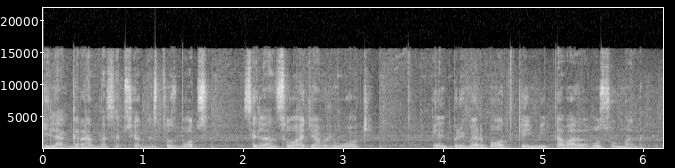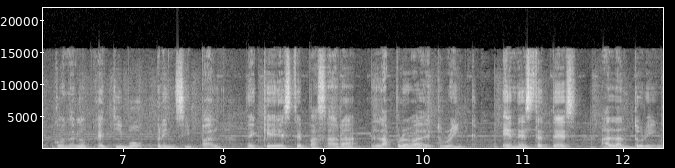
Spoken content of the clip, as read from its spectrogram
y la gran recepción de estos bots, se lanzó a Jabberwocky, el primer bot que imitaba la voz humana, con el objetivo principal de que éste pasara la prueba de Turing. En este test, Alan Turing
